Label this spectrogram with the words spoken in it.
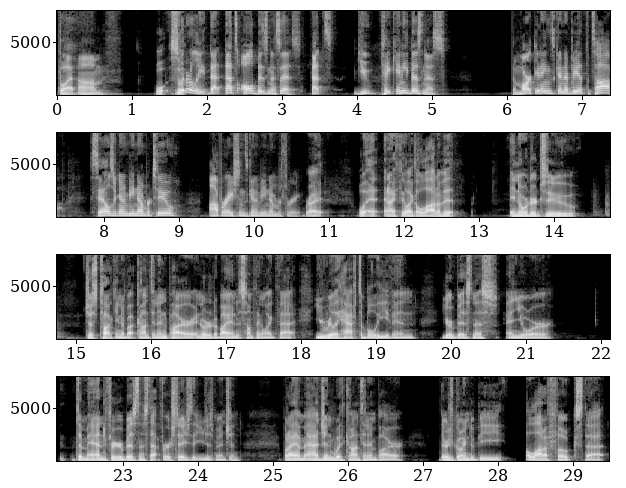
But um, Well, so literally that that's all business is. That's you take any business, the marketing's going to be at the top, sales are going to be number two, operations going to be number three. Right. Well, and, and I feel like a lot of it, in order to just talking about Content Empire, in order to buy into something like that, you really have to believe in your business and your demand for your business, that first stage that you just mentioned. But I imagine with Content Empire, there's going to be a lot of folks that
